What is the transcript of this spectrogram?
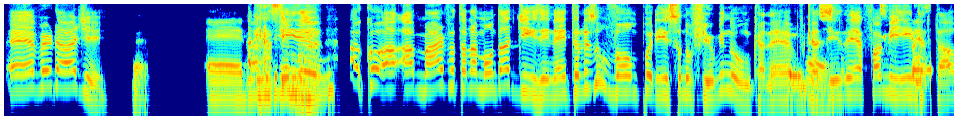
É verdade. É, É assim, temos- a, a- a Marvel tá na mão da Disney, né? Então eles não vão por isso no filme nunca, né? Porque a É. Disney é família e tal.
